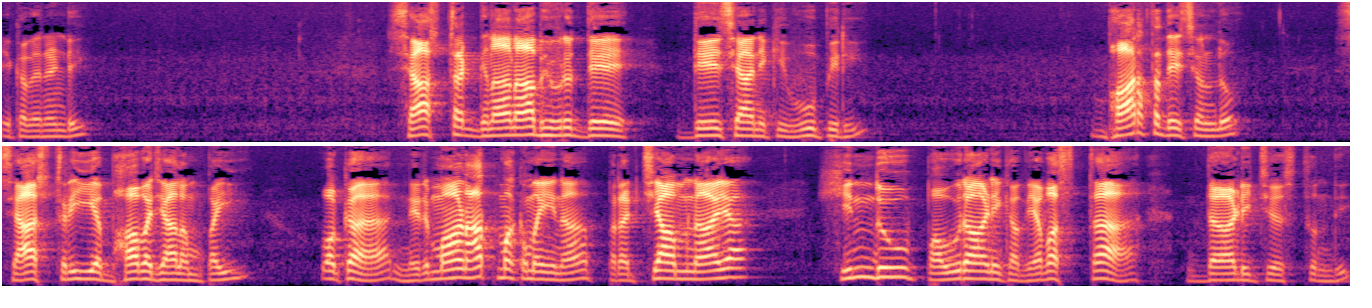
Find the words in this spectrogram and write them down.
ఇక వినండి. శాస్త్రజ్ఞానాభివృద్ధే దేశానికి ఊపిరి. భారతదేశంలో శాస్త్రీయ భావజాలంపై ఒక నిర్మాణాత్మకమైన ప్రత్యామ్నాయ హిందూ పౌరాణిక వ్యవస్థ దాడి చేస్తుంది.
